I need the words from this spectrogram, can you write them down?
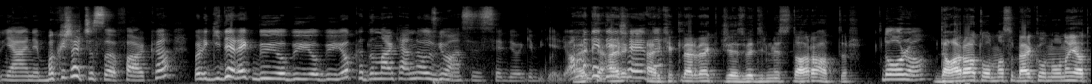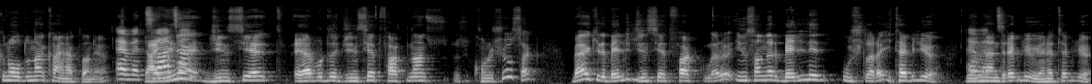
yani bakış açısı farkı böyle giderek büyüyor büyüyor büyüyor. Kadınlar kendini özgüvensiz hissediyor gibi geliyor. Ama Belki dediğin er- şey de erkekler belki cezbedilmesi daha rahattır. doğru. Daha rahat olması belki onun ona yatkın olduğundan kaynaklanıyor. Evet Yani zaten yine cinsiyet eğer burada cinsiyet farklılığından s- konuşuyorsak belki de belli cinsiyet farklılıkları insanları belli uçlara itebiliyor. Evet. Yönlendirebiliyor, yönetebiliyor.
